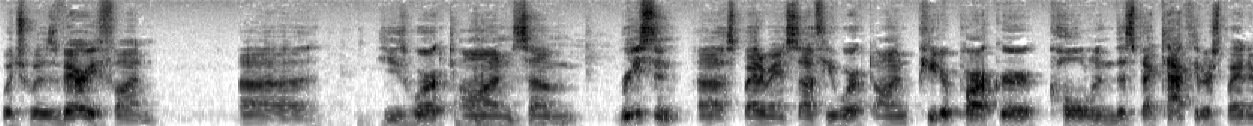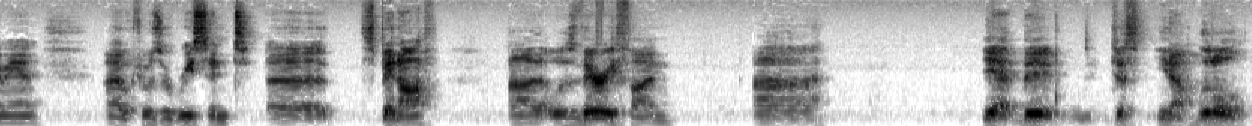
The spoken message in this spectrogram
which was very fun. Uh, he's worked on some recent uh, Spider-Man stuff. He worked on Peter Parker: colon, the Spectacular Spider-Man, which was a recent spin-off that was very fun. yeah, the just you know little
